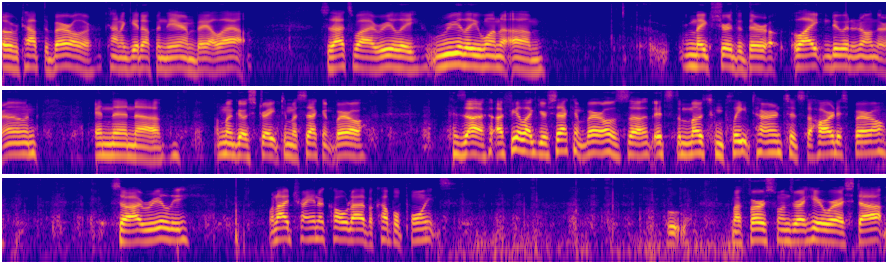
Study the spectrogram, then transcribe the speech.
over top the barrel or kind of get up in the air and bail out. So that's why I really, really want to um, make sure that they're light and doing it on their own. And then uh, I'm going to go straight to my second barrel because I, I, feel like your second barrel is uh, it's the most complete turn, so it's the hardest barrel. So I really, when I train a colt, I have a couple points. Ooh. My first one's right here where I stop.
